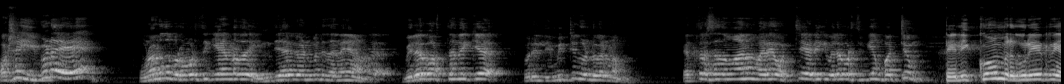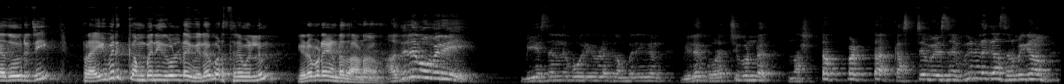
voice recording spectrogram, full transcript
പക്ഷെ ഇവിടെ ഉണർന്ന് പ്രവർത്തിക്കേണ്ടത് ഇന്ത്യ ഗവൺമെന്റ് തന്നെയാണ്. വില വർധനയ്ക്ക് ഒരു ലിമിറ്റ് കൊണ്ടുവരണം. എത്ര ശതമാനം വരെ ഒറ്റയടിക്ക് വില വർദ്ധിപ്പിക്കാൻ പറ്റും? ടെലികോം റെഗുലേറ്ററി അതോറിറ്റി പ്രൈവറ്റ് കമ്പനികളുടെ വില വർധനവിലും ഇടപെടേണ്ടതാണ്. അതിലുമുപരി ബി എസ് എൻ എൽ പോലെയുള്ള കമ്പനികൾ വില കുറച്ചുകൊണ്ട് നഷ്ടപ്പെട്ട കസ്റ്റമേഴ്സിനെ വീണ്ടെടുക്കാൻ ശ്രമിക്കണം.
